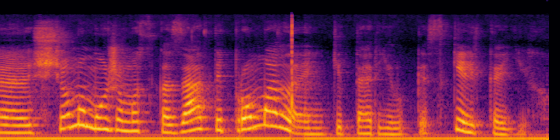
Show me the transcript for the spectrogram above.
Е, Що ми можемо сказати про маленькі тарілки? Скільки їх?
